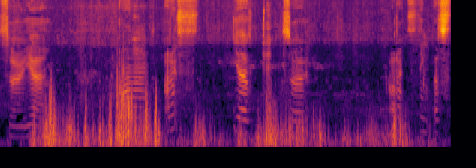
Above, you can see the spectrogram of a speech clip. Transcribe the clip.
So yeah. Um, I don't. Yeah. So I don't think that's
